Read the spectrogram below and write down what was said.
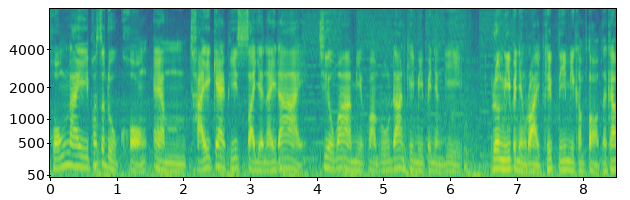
ผงในพัสดุของแอมใช้แก้พิษไซยาไนด์ได้ เชื่อว่ามีความรู้ด้านเคมีเป็นอย่างดี เรื่องนี้เป็นอย่างไรคลิปนี้มีคำตอบนะครับ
